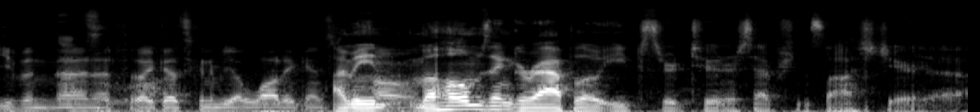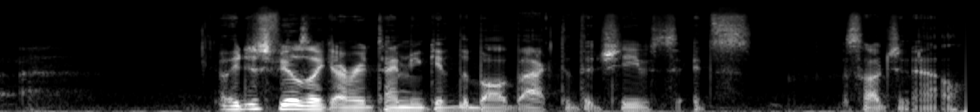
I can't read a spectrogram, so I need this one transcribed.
even then, That's I a feel like that's gonna be a lot against. I mean, Mahomes. Mahomes and Garoppolo each threw two interceptions last year. Yeah. It just feels like every time you give the ball back to the Chiefs, it's such an L.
